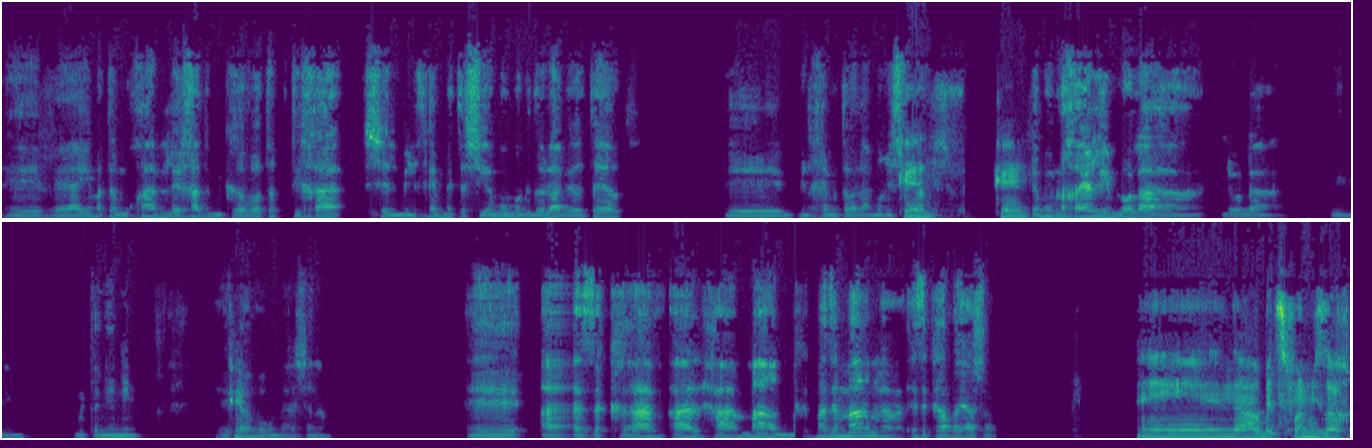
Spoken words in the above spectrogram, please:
אה, והאם אתה מוכן לאחד מקרבות הפתיחה של מלחמת השעמום הגדולה ביותר, אה, מלחמת העולם הראשונה? כן. כן. שעמום לחיילים, לא ל- לא למתעניינים, אה, כן. כעבור מאה שנה. אז הקרב על המרן, מה זה מרן ואיזה קרב היה שם? נהר בצפון מזרח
